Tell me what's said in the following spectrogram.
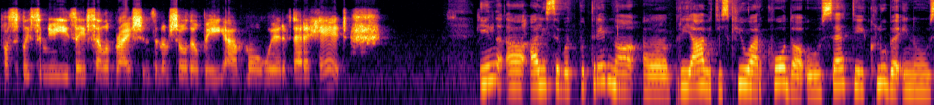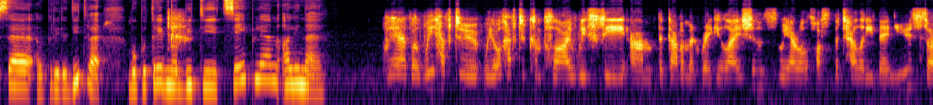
possibly some New Year's Eve celebrations. And I'm sure there'll be um, more word of that ahead. In uh, ali se bo potrebno uh, prijaviti s QR kodo v vse te klube in v vse uh, prireditve, bo potrebno biti cepljen ali ne? Yeah, well, we have to. We all have to comply with the um, the government regulations. We are all hospitality venues, so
